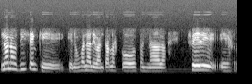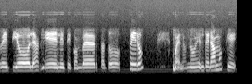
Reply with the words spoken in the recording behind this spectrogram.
no nos dicen que, que nos van a levantar las cosas, nada. Fede es repiola, viene, te conversa, todo, pero bueno, nos enteramos que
